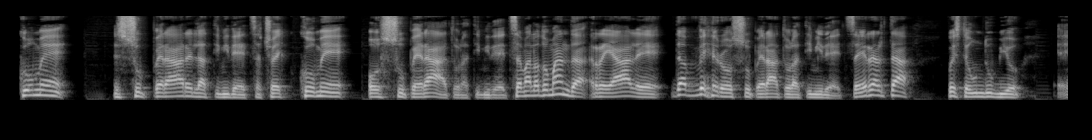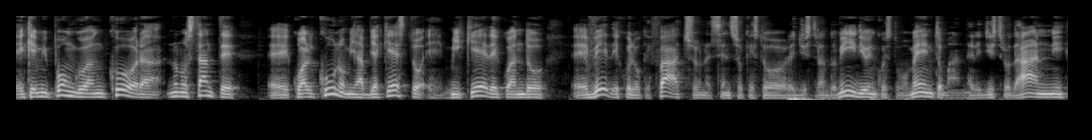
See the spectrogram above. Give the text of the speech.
Come superare la timidezza, cioè come ho superato la timidezza, ma la domanda reale è davvero ho superato la timidezza? In realtà questo è un dubbio eh, che mi pongo ancora, nonostante eh, qualcuno mi abbia chiesto e mi chiede quando eh, vede quello che faccio, nel senso che sto registrando video in questo momento, ma ne registro da anni,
